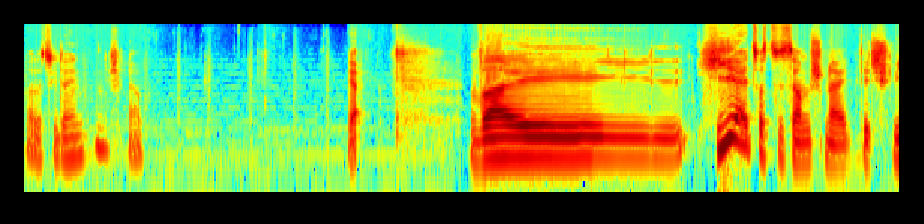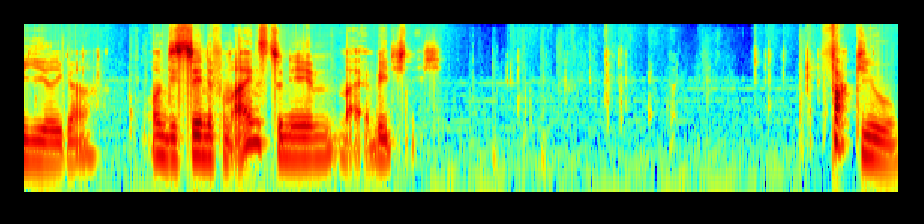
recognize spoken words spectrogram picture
War das wieder hinten? Ich glaube. Ja. Weil hier etwas zusammenschneiden wird schwieriger. Und die Szene vom 1 zu nehmen, naja, will ich nicht. Fuck you.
